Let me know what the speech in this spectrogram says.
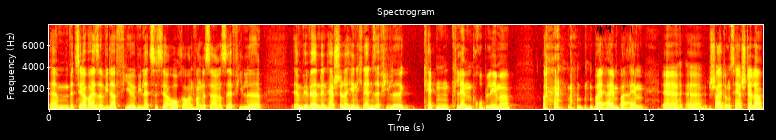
Ähm, witzigerweise wieder viel, wie letztes Jahr auch, am Anfang des Jahres sehr viele, ähm, wir werden den Hersteller hier nicht nennen, sehr viele Kettenklemmprobleme bei, bei einem, bei einem äh, äh, Schaltungshersteller.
